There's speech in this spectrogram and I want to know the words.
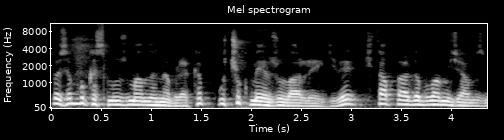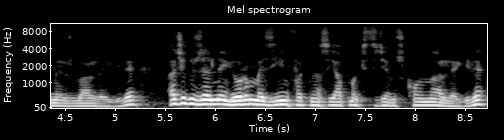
Dolayısıyla bu kısmı uzmanlarına bırakıp uçuk mevzularla ilgili, kitaplarda bulamayacağımız mevzularla ilgili, acık üzerine yorum ve zihin fırtınası yapmak isteyeceğimiz konularla ilgili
